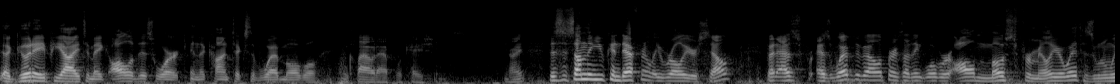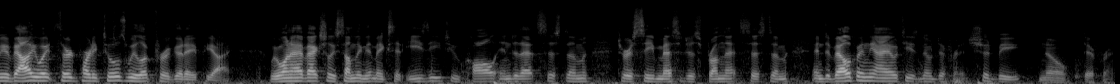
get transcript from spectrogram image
a good API to make all of this work in the context of web, mobile, and cloud applications. Right? This is something you can definitely roll yourself. But as, as web developers, I think what we're all most familiar with is when we evaluate third-party tools, we look for a good API. We want to have actually something that makes it easy to call into that system, to receive messages from that system. And developing the IoT is no different. It should be no different.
